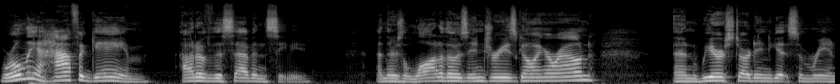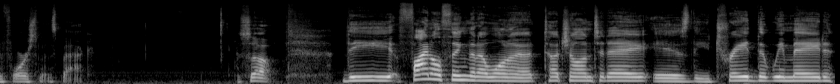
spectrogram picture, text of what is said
We're only a half a game out of the seven seed, and there's a lot of those injuries going around, and we are starting to get some reinforcements back. So, the final thing that I want to touch on today is the trade that we made.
